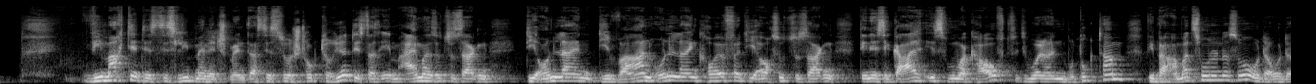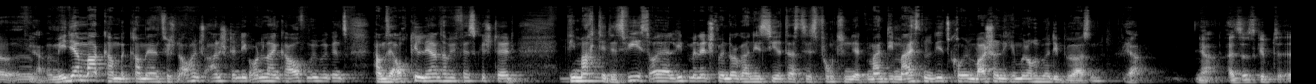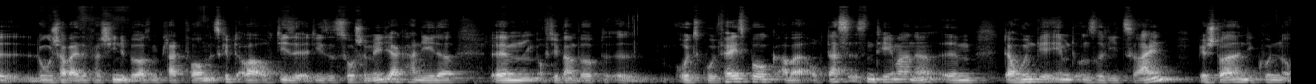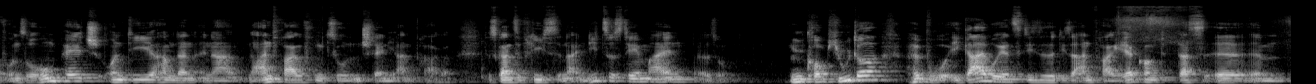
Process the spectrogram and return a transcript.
Wie macht ihr das, das Lead-Management, dass das so strukturiert ist, dass eben einmal sozusagen die Online, die wahren Online-Käufer, die auch sozusagen, denen es egal ist, wo man kauft, die wollen ein Produkt haben, wie bei Amazon oder so, oder, oder äh, ja. Mediamarkt kann, kann man ja inzwischen auch anständig online kaufen übrigens, haben sie auch gelernt, habe ich festgestellt. Wie macht ihr das? Wie ist euer Lead-Management organisiert, dass das funktioniert? Meine, die meisten Leads kommen wahrscheinlich immer noch über die Börsen. Ja, ja, also es gibt äh, logischerweise verschiedene Börsenplattformen. Es gibt aber auch diese, diese Social-Media-Kanäle, ähm, auf die man wirbt. Äh, Oldschool Facebook, aber auch das ist ein Thema. Ne? Ähm, da holen wir eben unsere Leads rein. Wir steuern die Kunden auf unsere Homepage und die haben dann eine, eine Anfragefunktion und stellen die Anfrage. Das Ganze fließt in ein Leadsystem ein, also ein Computer, wo egal wo jetzt diese, diese Anfrage herkommt, das äh, ähm,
